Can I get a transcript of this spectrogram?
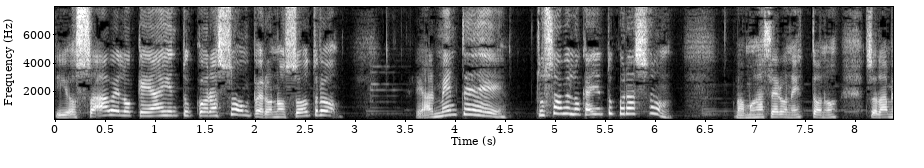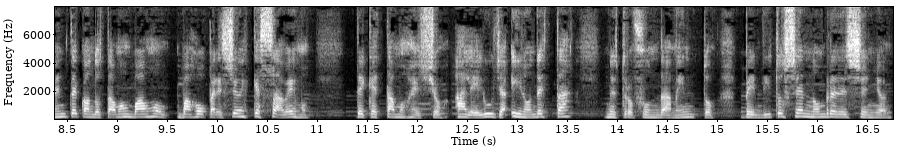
Dios sabe lo que hay en tu corazón, pero nosotros realmente ¿Tú sabes lo que hay en tu corazón? Vamos a ser honestos, ¿no? Solamente cuando estamos bajo, bajo presión es que sabemos de qué estamos hechos. Aleluya. ¿Y dónde está nuestro fundamento? Bendito sea el nombre del Señor.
